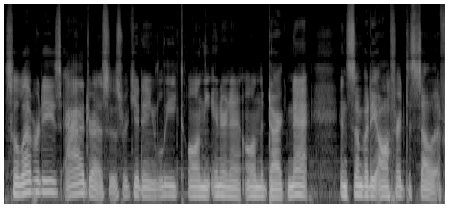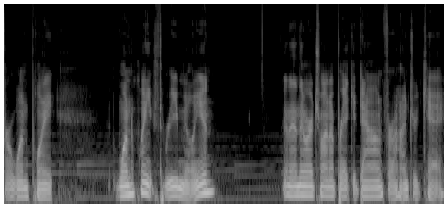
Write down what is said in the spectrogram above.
Celebrities' addresses were getting leaked on the internet, on the dark net, and somebody offered to sell it for 1.1.3 million. And then they were trying to break it down for 100k.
